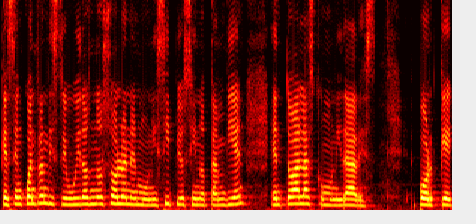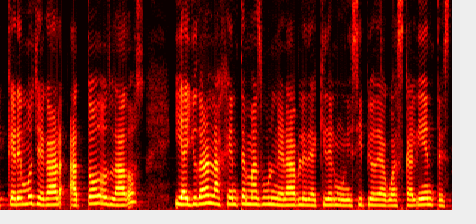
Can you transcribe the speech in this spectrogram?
que se encuentran distribuidos no solo en el municipio, sino también en todas las comunidades, porque queremos llegar a todos lados y ayudar a la gente más vulnerable de aquí del municipio de Aguascalientes.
